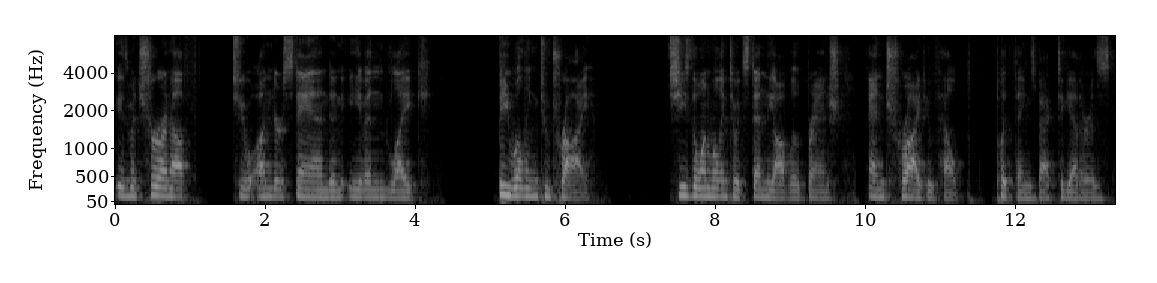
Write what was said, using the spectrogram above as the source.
is mature enough to understand and even like be willing to try she's the one willing to extend the olive branch and try to help put things back together as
